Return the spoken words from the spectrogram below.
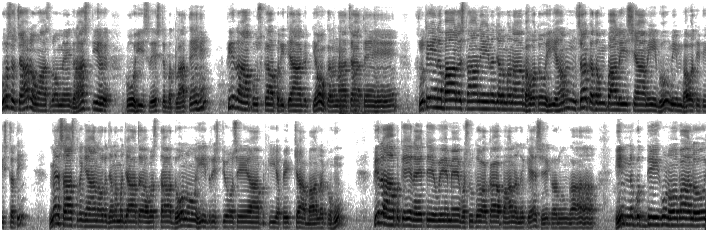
पुरुष चारों आश्रमों में गृहस्थी को ही श्रेष्ठ बतलाते हैं। फिर आप उसका परित्याग क्यों करना चाहते हैं? श्रुतेन बालस्थानेन जन्मना भवतो ही हम स कथम पालयिष्यामि, भूमि भवति तिष्ठति। मैं शास्त्र ज्ञान और जन्मजात अवस्था दोनों ही दृष्टियों से आपकी अपेक्षा बालक हूँ। फिर आपके रहते हुए मैं वसुधा का पालन कैसे करूँगा? हिन बुद्धि गुणो बालो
